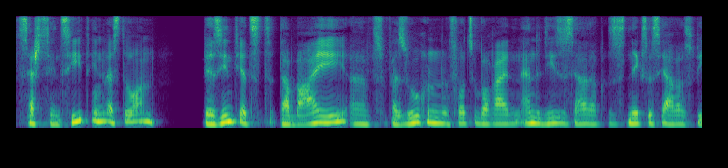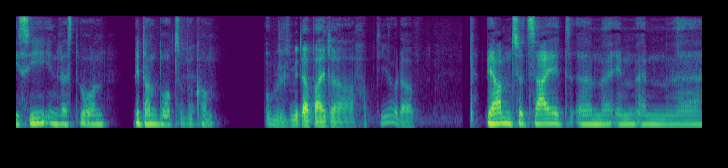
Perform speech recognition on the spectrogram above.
16 Seed-Investoren. Wir sind jetzt dabei, äh, zu versuchen, vorzubereiten, Ende dieses Jahres, nächstes Jahres VC-Investoren mit an Bord zu bekommen. Und wie viele Mitarbeiter habt ihr? Oder? Wir haben zurzeit ähm, im, im äh,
